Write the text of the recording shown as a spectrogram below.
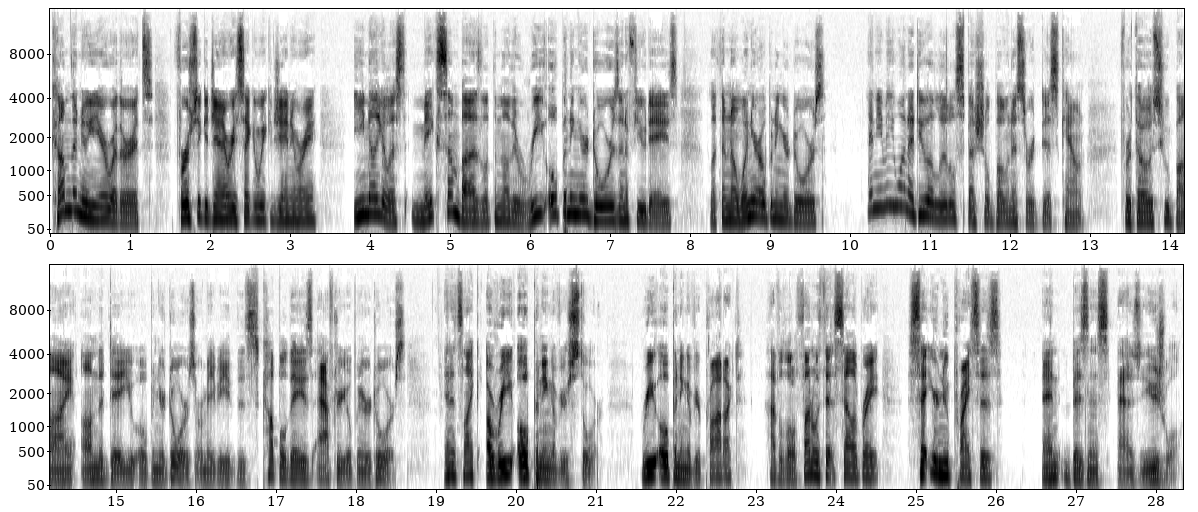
Come the new year, whether it's first week of January, second week of January, email your list, make some buzz, let them know they're reopening your doors in a few days, let them know when you're opening your doors, and you may want to do a little special bonus or discount for those who buy on the day you open your doors, or maybe this couple days after you open your doors. And it's like a reopening of your store, reopening of your product. Have a little fun with it, celebrate, set your new prices, and business as usual.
